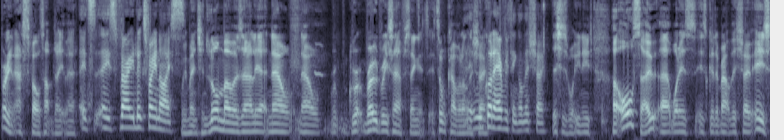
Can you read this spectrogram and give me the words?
Brilliant asphalt update there. It's it's very looks very nice. We mentioned lawnmowers earlier. Now, now r- road resurfacing. It's, it's all covered on the show. We've got everything on this show. This is what you need. Uh, also, uh, what is, is good about this show is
